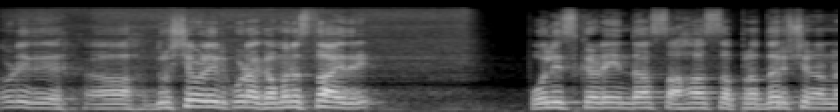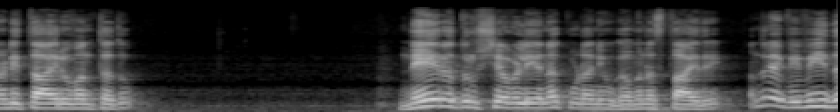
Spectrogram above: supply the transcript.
ನೋಡಿ ದೃಶ್ಯಾವಳಿಯಲ್ಲಿ ಕೂಡ ಗಮನಿಸ್ತಾ ಇದ್ರಿ. ಪೊಲೀಸ್ ಕಡೆಯಿಂದ ಸಾಹಸ ಪ್ರದರ್ಶನ ನಡೀತಾ ಇರುವಂಥದ್ದು. ನೇರ ದೃಶ್ಯಾವಳಿಯನ್ನು ಕೂಡ ನೀವು ಗಮನಿಸ್ತಾ ಇದ್ರಿ. ಅಂದರೆ ವಿವಿಧ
